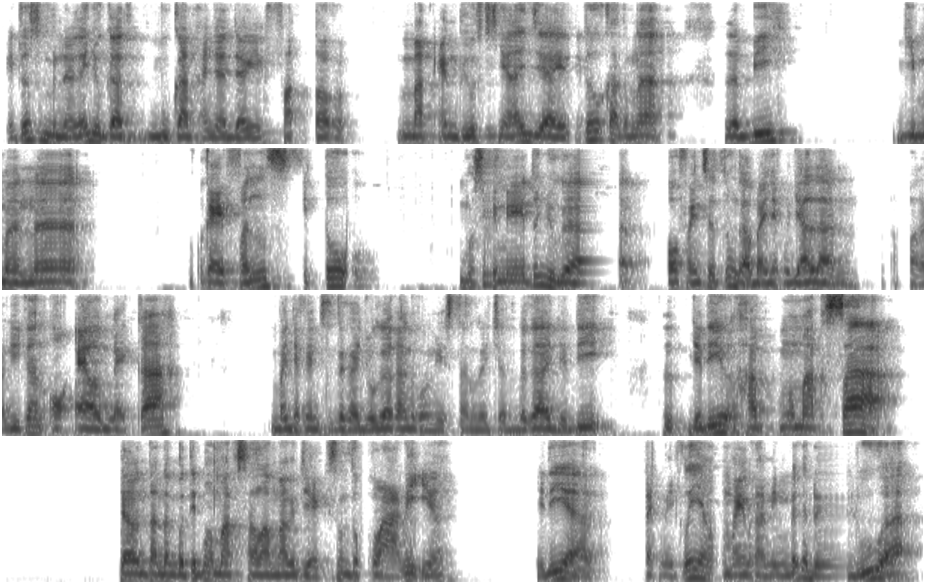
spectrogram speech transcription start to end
itu sebenarnya juga bukan hanya dari faktor Mark Andrews-nya aja itu karena lebih gimana Ravens itu musim ini itu juga offense itu nggak banyak jalan apalagi kan OL mereka banyak yang cedera juga kan kondisi Stanley cedera jadi jadi memaksa dalam tanda kutip memaksa Lamar Jackson untuk lari ya. Jadi ya technically yang main running back ada dua,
